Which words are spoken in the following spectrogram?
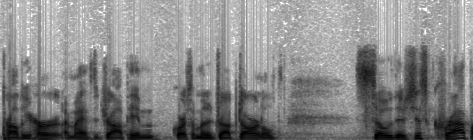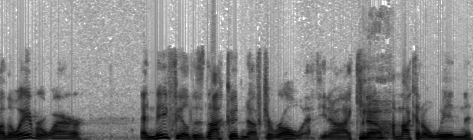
probably hurt. I might have to drop him. Of course, I'm going to drop Darnold. So there's just crap on the waiver wire, and Mayfield is not good enough to roll with. You know, I can't. No. I'm not going to win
